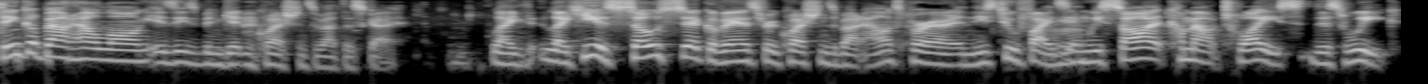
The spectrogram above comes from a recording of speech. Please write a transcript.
think about how long Izzy's been getting questions about this guy. Like, like he is so sick of answering questions about Alex Pereira in these two fights, Mm-hmm. and we saw it come out twice this week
